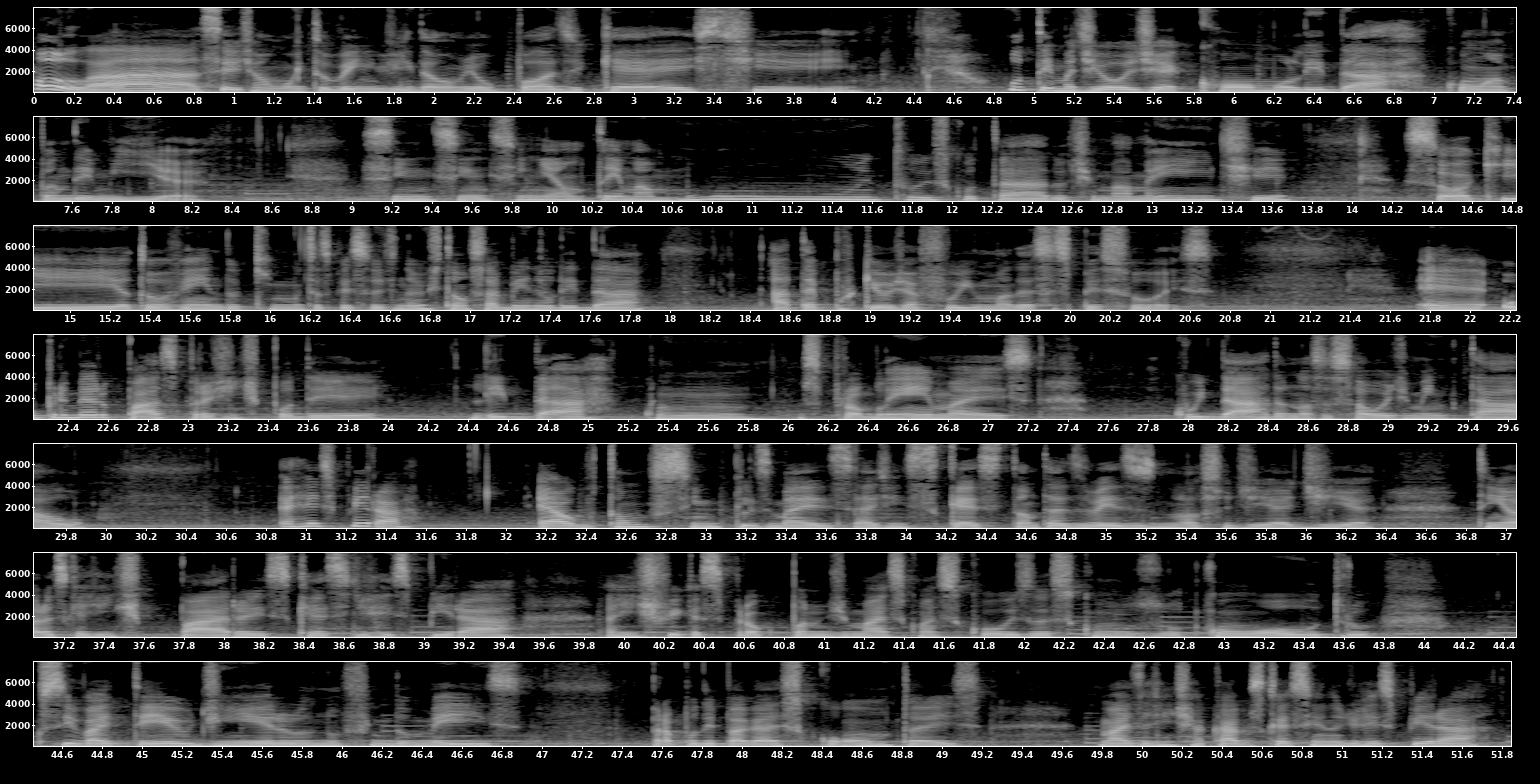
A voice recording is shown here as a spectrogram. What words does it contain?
Olá, sejam muito bem-vindos ao meu podcast. O tema de hoje é como lidar com a pandemia. Sim, sim, sim, é um tema muito escutado ultimamente. Só que eu tô vendo que muitas pessoas não estão sabendo lidar, até porque eu já fui uma dessas pessoas. É, o primeiro passo para a gente poder lidar com os problemas, cuidar da nossa saúde mental, é respirar. É algo tão simples, mas a gente esquece tantas vezes no nosso dia a dia. Tem horas que a gente para, esquece de respirar, a gente fica se preocupando demais com as coisas, com, os, com o outro, se vai ter o dinheiro no fim do mês para poder pagar as contas, mas a gente acaba esquecendo de respirar.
